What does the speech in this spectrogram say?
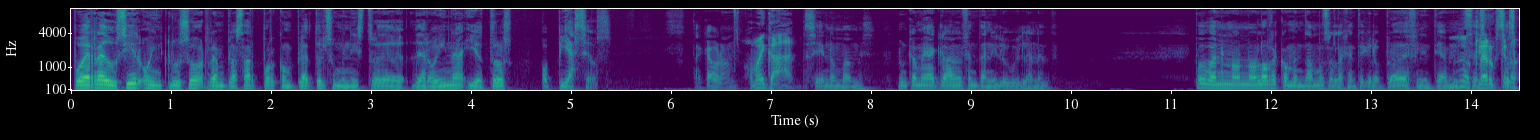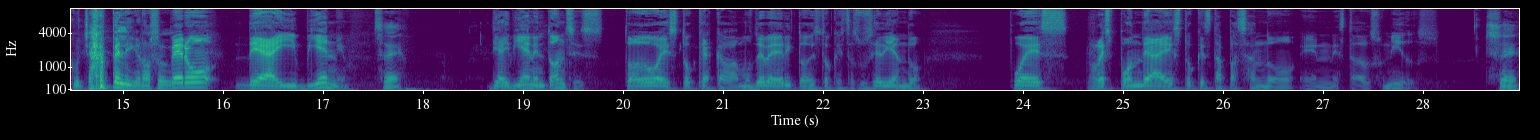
Puede reducir o incluso reemplazar por completo el suministro de, de heroína y otros opiáceos. Está cabrón. Oh my God. Sí, no mames. Nunca me había clavado en el fentanilo, güey, la neta. Pues bueno, no, no lo recomendamos a la gente que lo pruebe, definitivamente. No, se, claro que se no. escucha peligroso, güey. Pero de ahí viene. Sí. De ahí viene entonces todo esto que acabamos de ver y todo esto que está sucediendo, pues responde a esto que está pasando en Estados Unidos. Sí.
